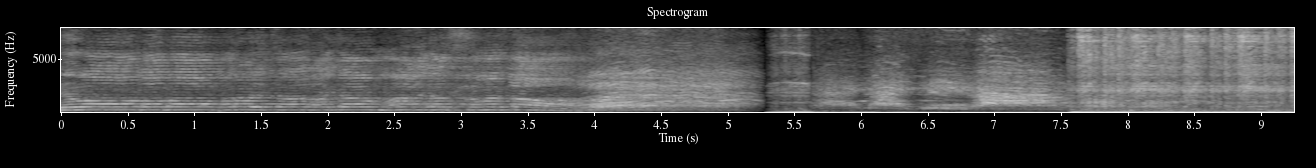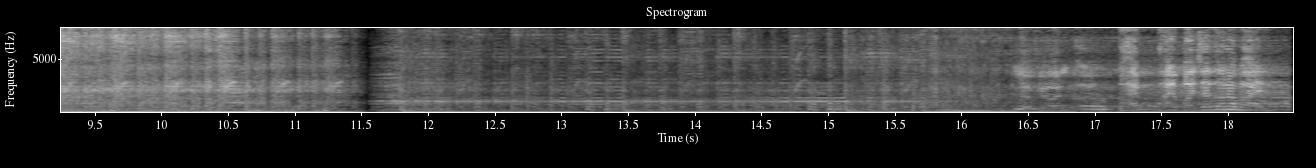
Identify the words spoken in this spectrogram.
देवा बाबा परळचा राजा महाराजा समर्था. लव यू बजा ना भाई.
